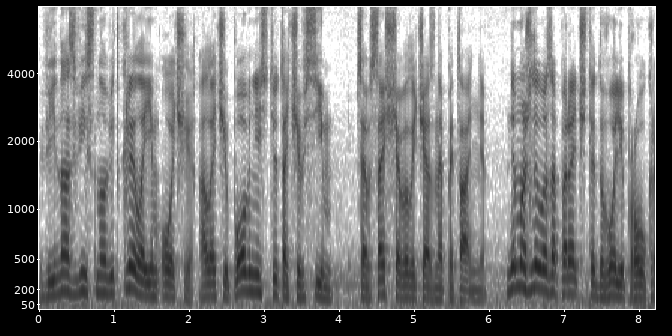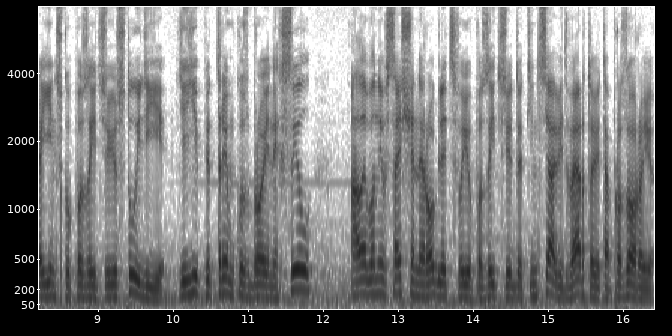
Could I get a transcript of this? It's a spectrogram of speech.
Війна, звісно, відкрила їм очі, але чи повністю та чи всім? Це все ще величезне питання. Неможливо заперечити доволі проукраїнську позицію студії, її підтримку збройних сил. Але вони все ще не роблять свою позицію до кінця відвертою та прозорою.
